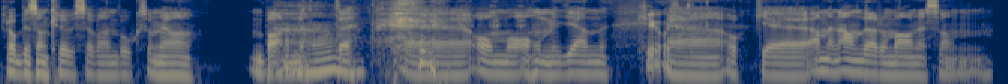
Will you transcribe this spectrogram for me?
Robinson Crusoe var en bok som jag bara nötte eh, om och om igen. Cool. Eh, och eh, ja, men andra romaner som,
